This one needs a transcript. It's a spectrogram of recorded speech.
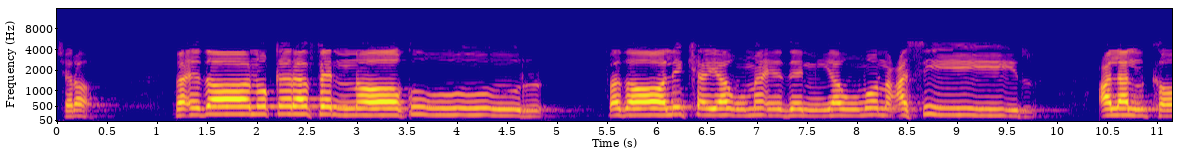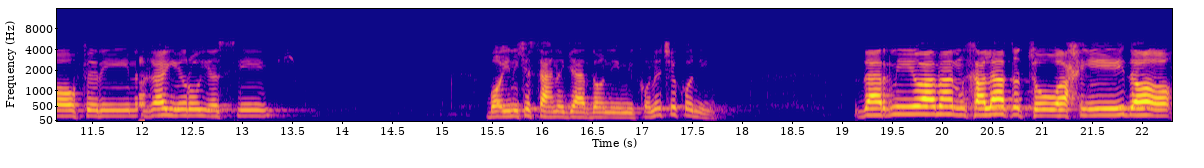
چرا فإذا نقر في الناقور فذلك يومئذ يوم عسير على الكافرين غير يسير با اینی که صحنه گردانی می‌کنه چه کنیم؟ ذرنی و من خلقت وحیدا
